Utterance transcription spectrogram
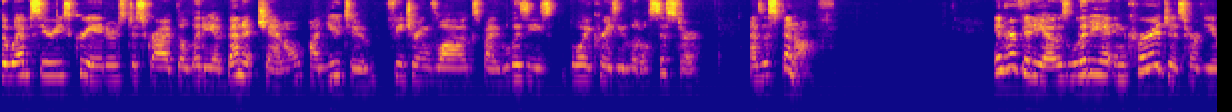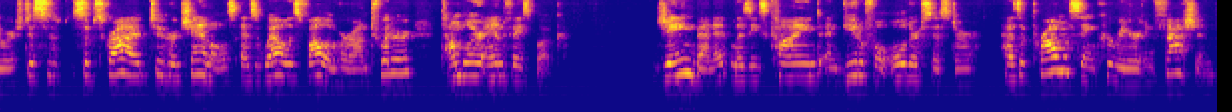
The web series creators describe the Lydia Bennet channel on YouTube, featuring vlogs by Lizzie's boy crazy little sister, as a spin-off. In her videos, Lydia encourages her viewers to su subscribe to her channels as well as follow her on Twitter, Tumblr, and Facebook. Jane Bennet, Lizzie's kind and beautiful older sister, has a promising career in fashion,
